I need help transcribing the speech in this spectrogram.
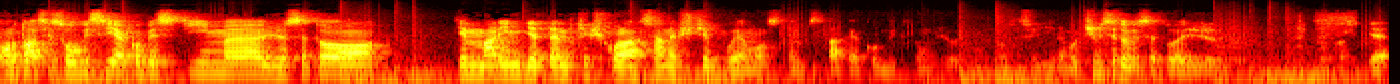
ono to asi souvisí jakoby s tím, že se to těm malým dětem v těch školách třeba nevštěpuje moc ten vztah jakoby k tomu životnímu prostředí, nebo čím si to vysvětluje, že prostě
